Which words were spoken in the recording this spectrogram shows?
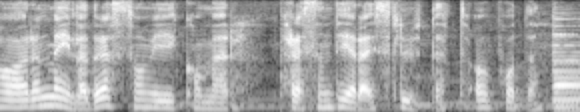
har en mejladress som vi kommer presentera i slutet av podden.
